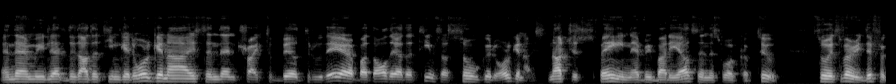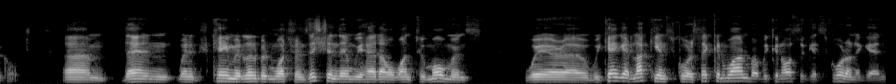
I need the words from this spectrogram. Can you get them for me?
and then we let the other team get organized and then try to build through there. But all the other teams are so good organized, not just Spain, everybody else in this World Cup too. So it's very difficult. Um, then when it came a little bit more transition, then we had our one-two moments where uh, we can get lucky and score a second one, but we can also get scored on again.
